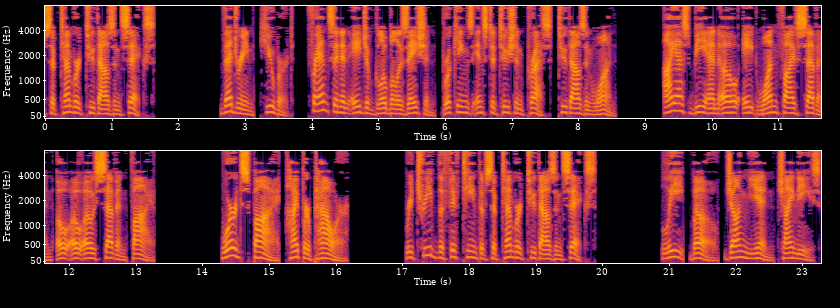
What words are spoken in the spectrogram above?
September 2006. Vedrine, Hubert. France in an Age of Globalization, Brookings Institution Press, 2001. ISBN 0-8157-0007-5. Word Spy, Hyper Power. Retrieved 15 September 2006. Li, Bo, Zheng Yin Chinese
